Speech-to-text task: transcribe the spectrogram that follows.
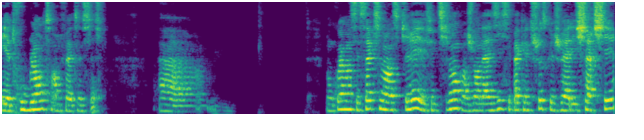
et troublante en fait aussi. Donc ouais moi c'est ça qui m'a inspiré effectivement quand je vais en Asie c'est pas quelque chose que je vais aller chercher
